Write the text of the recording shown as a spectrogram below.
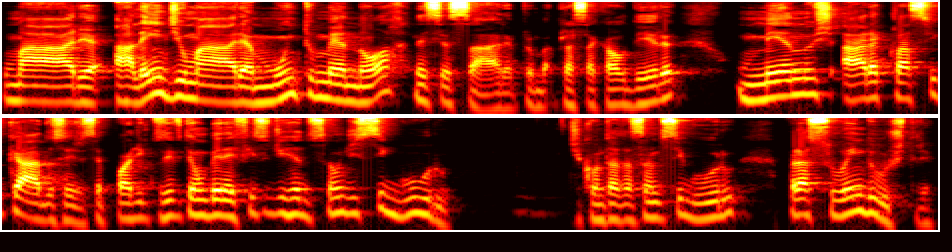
uma área, além de uma área muito menor necessária para essa caldeira, menos área classificada. Ou seja, você pode inclusive ter um benefício de redução de seguro, de contratação de seguro para a sua indústria.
